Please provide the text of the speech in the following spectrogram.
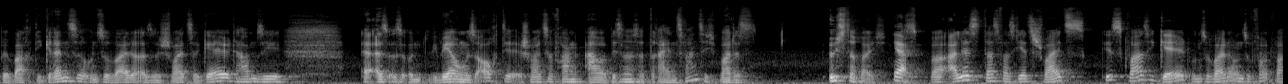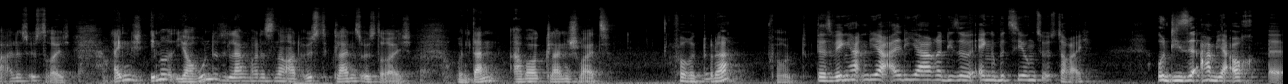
bewacht die Grenze und so weiter. Also Schweizer Geld haben sie, äh, also, also und die Währung ist auch der Schweizer Franken, aber bis 1923 war das Österreich. Ja. Das war alles, das, was jetzt Schweiz ist, quasi Geld und so weiter und so fort, war alles Österreich. Eigentlich immer jahrhundertelang war das eine Art Öst, kleines Österreich. Und dann aber kleine Schweiz. Verrückt, oder? Verrückt. Deswegen hatten die ja all die Jahre diese enge Beziehung zu Österreich. Und diese haben ja auch, äh,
